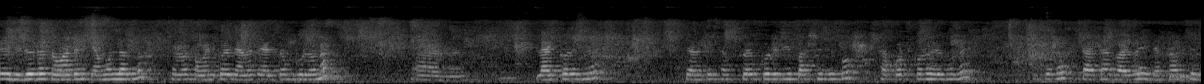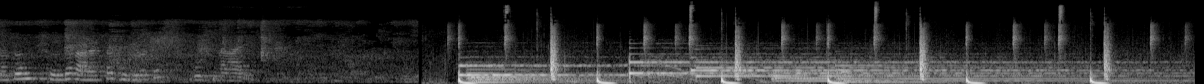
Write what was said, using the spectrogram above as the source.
এই ভিডিওটা তোমাদের কেমন লাগল, তোমরা কমেন্ট করে জানাতে একদম ভুলো না। আর লাইক করে দিও। চ্যানেলটি সাবস্ক্রাইব করে দিয়ে পাশে থেকো সাপোর্ট করো এভাবে। চলো টাটা বাই বাই দেখা হচ্ছে নতুন, সুন্দর আর একটা ভিডিওতে। Good night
